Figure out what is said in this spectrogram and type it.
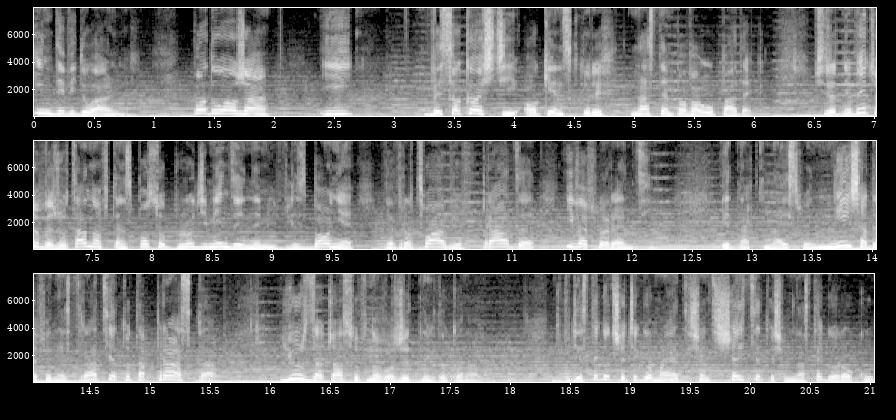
indywidualnych, podłoża i wysokości okien, z których następował upadek. W średniowieczu wyrzucano w ten sposób ludzi m.in. w Lizbonie, we Wrocławiu, w Pradze i we Florencji. Jednak najsłynniejsza defenestracja to ta praska, już za czasów nowożytnych dokonana. 23 maja 1618 roku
